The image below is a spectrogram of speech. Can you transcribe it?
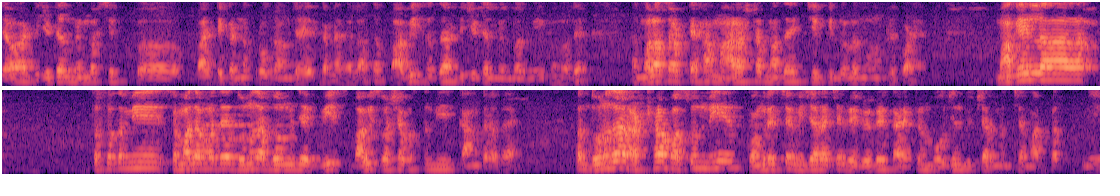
जेव्हा डिजिटल मेंबरशिप पार्टीकडनं प्रोग्राम जाहीर करण्यात आला तर बावीस हजार डिजिटल मेंबर मी बनवले. आणि मला असं वाटतं हा महाराष्ट्रात माझा एक चीफ इंडोलन म्हणून रेकॉर्ड आहे. मागील तसं तर मी समाजामध्ये दोन हजार दोन म्हणजे वीस बावीस वर्षापासून मी काम करत आहे. पण दोन हजार अठरापासून मी काँग्रेसच्या विचाराचे वेगवेगळे कार्यक्रम बहुजन विचार मंचामार्फत मी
